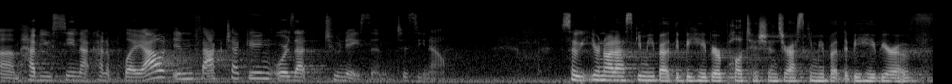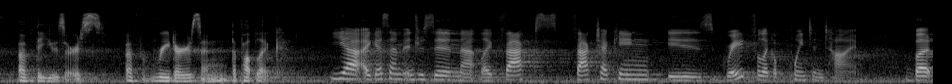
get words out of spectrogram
Um, have you seen that kind of play out in fact checking, or is that too nascent to see now? So you're not asking me about the behavior of politicians. You're asking me about the behavior of of the users, of readers, and the public. Yeah, I guess I'm interested in that. Like facts, fact checking is great for like a point in time, but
